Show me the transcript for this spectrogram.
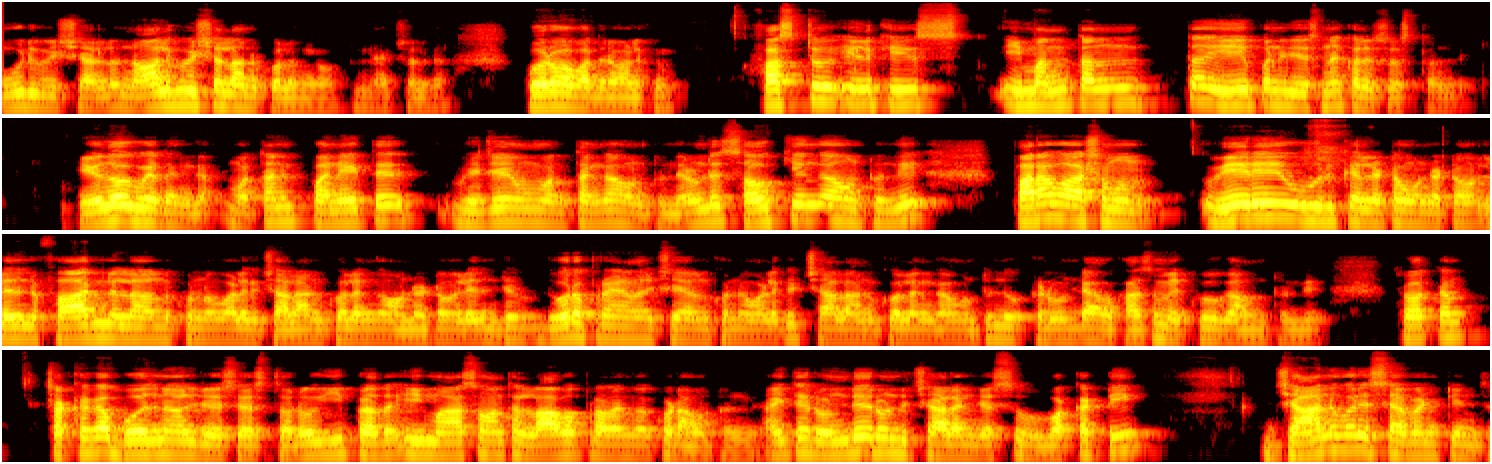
మూడు విషయాల్లో నాలుగు విషయాలు అనుకూలంగా ఉంటుంది యాక్చువల్గా పూర్వభాద్ర వాళ్ళకి. ఫస్ట్ వీళ్ళకి ఈ మంత్ అంతా ఏ పని చేసినా కలిసి వస్తుంది. ఏదో ఒక విధంగా. మొత్తానికి పని అయితే విజయవంతంగా ఉంటుంది. రెండు సౌఖ్యంగా ఉంటుంది. పరవాశమం వేరే ఊరికి వెళ్ళటం ఉండటం లేదంటే ఫారిన్ వెళ్ళాలనుకున్న వాళ్ళకి చాలా అనుకూలంగా ఉండటం లేదంటే దూర ప్రయాణాలు చేయాలనుకున్న వాళ్ళకి చాలా అనుకూలంగా ఉంటుంది. అక్కడ ఉండే అవకాశం ఎక్కువగా ఉంటుంది. తర్వాత చక్కగా భోజనాలు చేసేస్తారు. ఈ ప్రద ఈ మాసం అంతా లాభప్రదంగా కూడా ఉంటుంది. అయితే రెండే రెండు ఛాలెంజెస్ ఒకటి జనవరి సెవెంటీన్త్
